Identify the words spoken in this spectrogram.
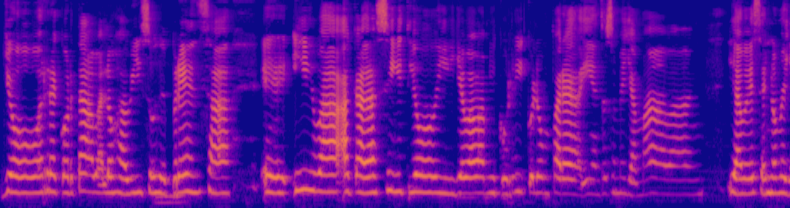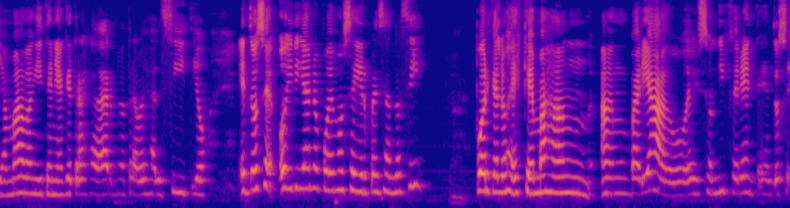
yo recortaba los avisos de prensa, eh, iba a cada sitio y llevaba mi currículum para, y entonces me llamaban y a veces no me llamaban y tenía que trasladarme otra vez al sitio. Entonces, hoy día no podemos seguir pensando así, porque los esquemas han, variado, eh, son diferentes. Entonces,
